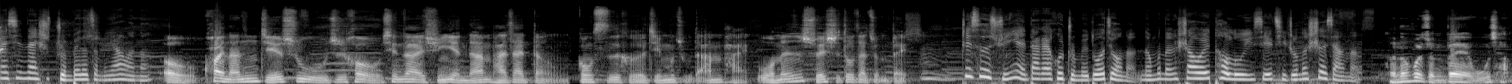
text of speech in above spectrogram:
那现在是准备的怎么样了呢？哦，快男结束之后，现在巡演的安排在等公司和节目组的安排，我们随时都在准备。嗯，这次的巡演大概会准备多久呢？能不能稍微透露一些其中的设想呢？可能会准备五场。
